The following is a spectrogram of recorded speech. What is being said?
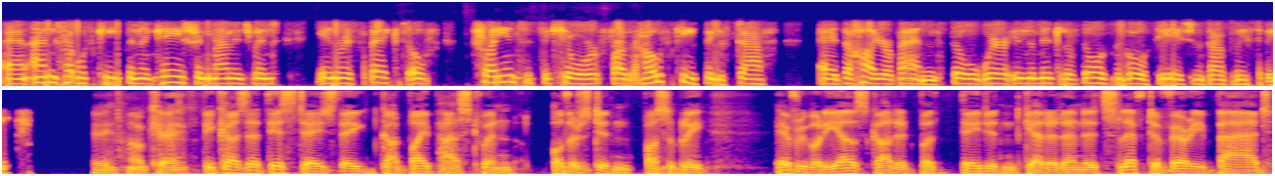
uh, and housekeeping and catering management in respect of trying to secure for the housekeeping staff uh, the higher band. So we're in the middle of those negotiations as we speak. Okay, okay. Because at this stage they got bypassed when others didn't. Possibly everybody else got it, but they didn't get it, and it's left a very bad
